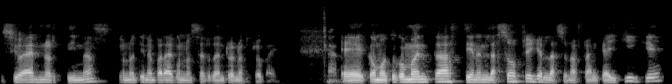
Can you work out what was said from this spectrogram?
ciudades nortinas que uno tiene para conocer dentro de nuestro país. Eh, como tú comentas, tienen la Sofri, que es la zona franca de Iquique,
